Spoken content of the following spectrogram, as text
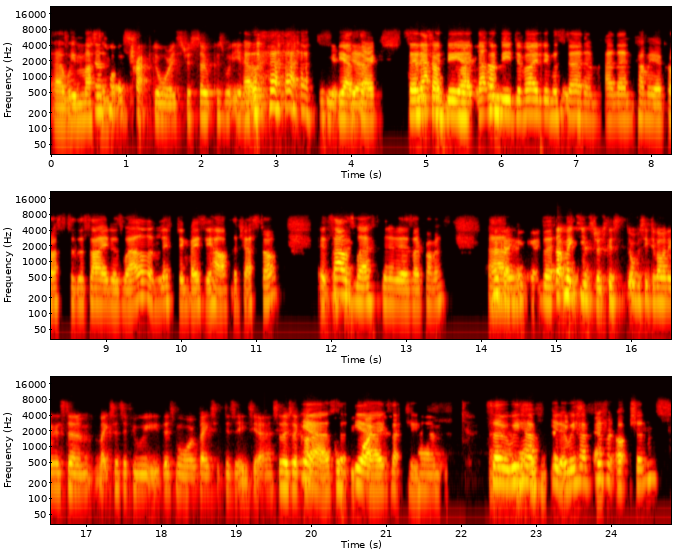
uh, we mustn't. That's what a trapdoor is, just so because we, you know. yeah, yeah, sorry. So and that would be uh, that would be dividing the sternum and then coming across to the side as well and lifting basically half the chest off. It sounds okay. worse than it is, I promise. Um, okay, okay. But, that makes sense to us because obviously dividing the sternum makes sense if we, there's more invasive disease. Yeah. So those are kind yeah, of so, yeah, exactly. Um, so uh, we have, you know, we have different options.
